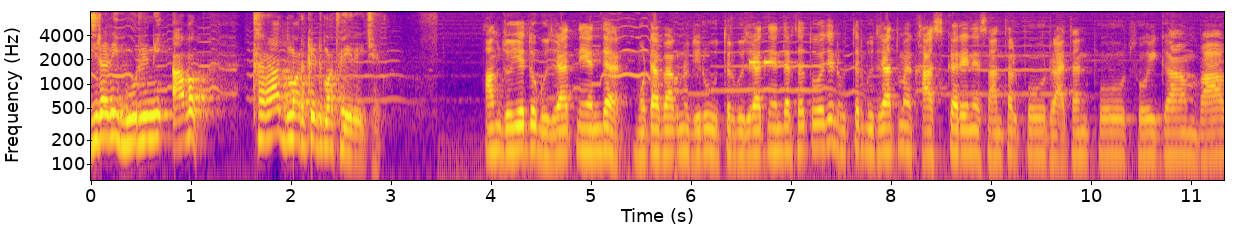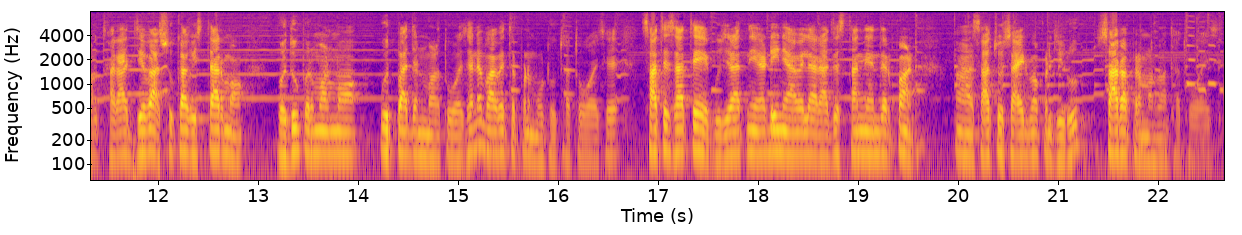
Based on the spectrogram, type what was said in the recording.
જીરાની બોરીની આવક થરાદ માર્કેટમાં થઈ રહી છે. આમ જોઈએ તો ગુજરાતની અંદર મોટાભાગનું જીરું ઉત્તર ગુજરાતની અંદર થતું હોય છે ને, ઉત્તર ગુજરાતમાં ખાસ કરીને સાંતલપુર, રાધનપુર, સોઈગામ, વાવ, થરાદ જેવા સૂકા વિસ્તારમાં વધુ પ્રમાણમાં ઉત્પાદન મળતું હોય છે અને વાવેતર પણ મોટું થતું હોય છે. સાથે સાથે ગુજરાતની અડીને આવેલા રાજસ્થાનની અંદર પણ સાચું સાઈડમાં પણ જીરું સારા પ્રમાણમાં થતું હોય છે.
